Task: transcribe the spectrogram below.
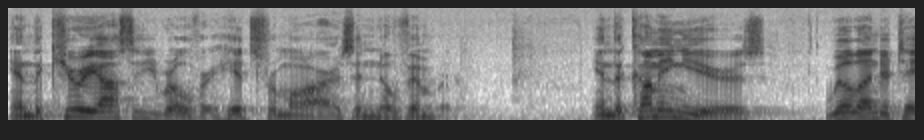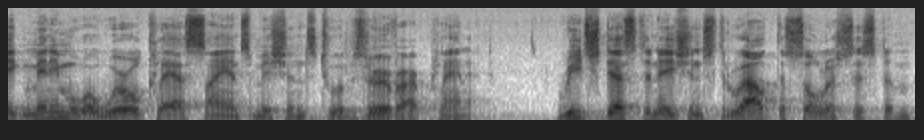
And the Curiosity rover heads for Mars in November. In the coming years, we'll undertake many more world-class science missions to observe our planet reach destinations throughout the solar system,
